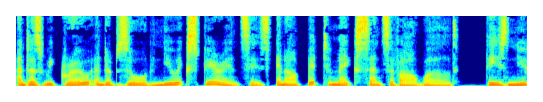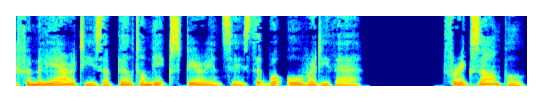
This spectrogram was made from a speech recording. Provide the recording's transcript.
and as we grow and absorb new experiences in our bit to make sense of our world, these new familiarities are built on the experiences that were already there. For example,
